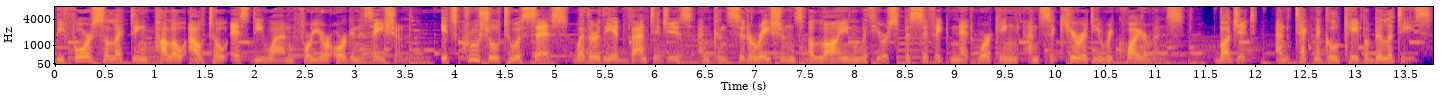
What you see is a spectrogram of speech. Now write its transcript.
Before selecting Palo Alto SD-WAN for your organization, it's crucial to assess whether the advantages and considerations align with your specific networking and security requirements, budget, and technical capabilities.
